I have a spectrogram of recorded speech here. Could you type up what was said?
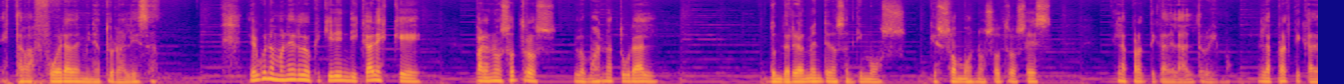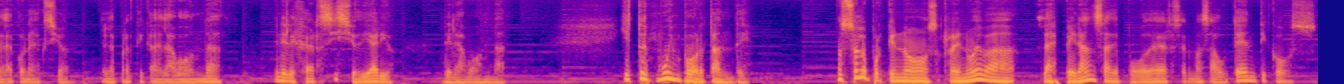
estaba fuera de mi naturaleza. De alguna manera lo que quiere indicar es que para nosotros lo más natural, donde realmente nos sentimos somos nosotros es en la práctica del altruismo, en la práctica de la conexión, en la práctica de la bondad, en el ejercicio diario de la bondad. Y esto es muy importante, no solo porque nos renueva la esperanza de poder ser más auténticos,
